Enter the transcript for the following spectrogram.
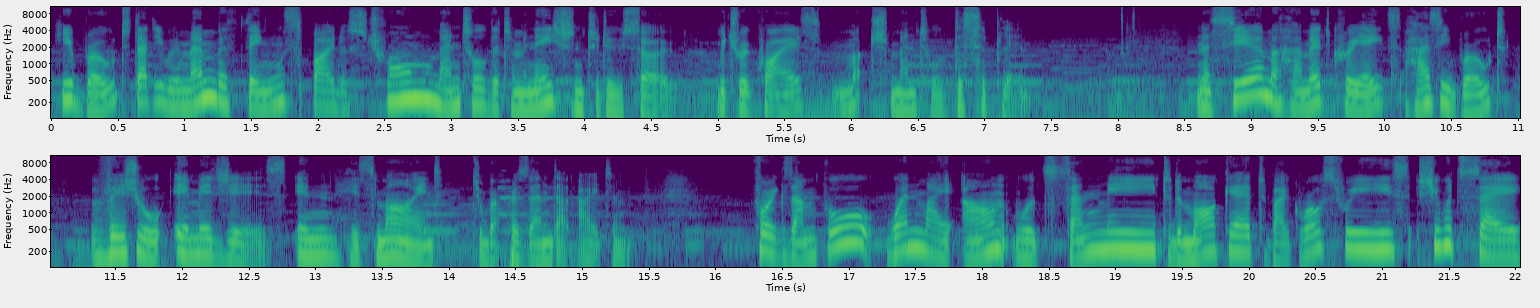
He wrote that he remembers things by the strong mental determination to do so, which requires much mental discipline. Nasir Muhammad creates, as he wrote, visual images in his mind to represent that item. For example, when my aunt would send me to the market to buy groceries, she would say,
